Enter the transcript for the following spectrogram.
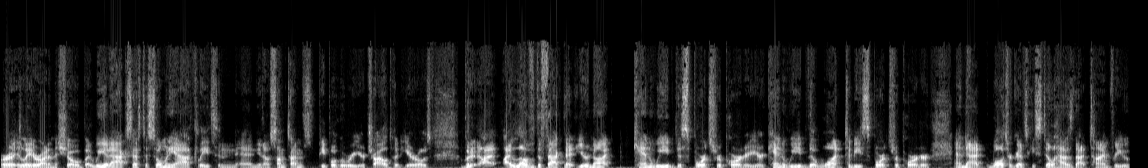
or later on in the show. But we get access to so many athletes and and you know sometimes people who were your childhood heroes. But I I love the fact that you're not Ken Weeb, the sports reporter. You're Ken Wiebe, the want to be sports reporter, and that Walter Gretzky still has that time for you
